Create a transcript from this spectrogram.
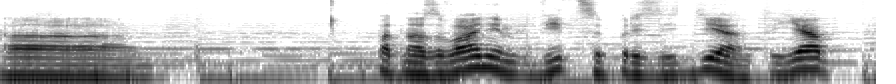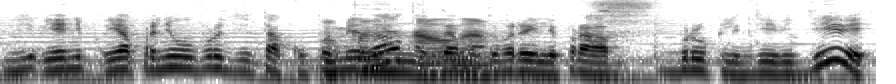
а, под названием «Вице-президент». Я, я, не- я про него вроде так упоминал, Упоминал, когда да. мы говорили про Бруклин 9.9.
